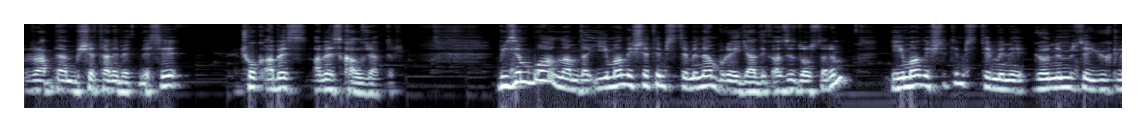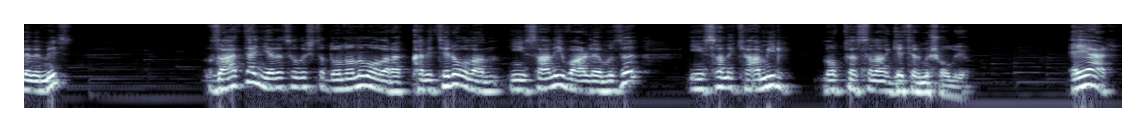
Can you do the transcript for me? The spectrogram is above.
Rab'den bir şey talep etmesi çok abes abes kalacaktır. Bizim bu anlamda iman işletim sisteminden buraya geldik aziz dostlarım. İman işletim sistemini gönlümüze yüklememiz zaten yaratılışta donanım olarak kaliteli olan insani varlığımızı insanı kamil noktasına getirmiş oluyor. Eğer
